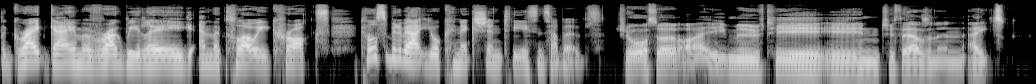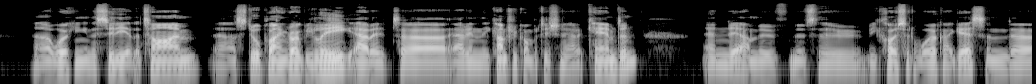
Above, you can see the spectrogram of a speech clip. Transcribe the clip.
the great game of rugby league and the Chloe Crocs, tell us a bit about your connection to the eastern suburbs. Sure. So I moved here in 2008. Uh, working in the city at the time, uh, still playing rugby league out at uh, out in the country competition out at Camden and yeah, I moved moved to be closer to work, I guess, and uh,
